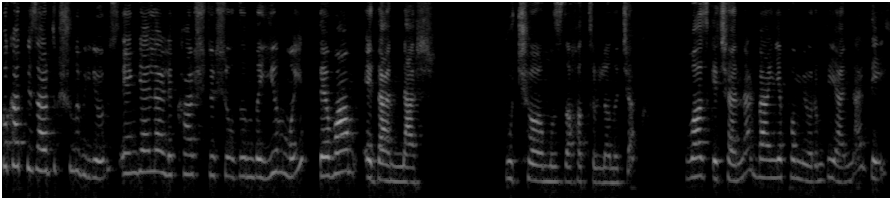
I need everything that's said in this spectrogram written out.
Fakat biz artık şunu biliyoruz. Engellerle karşılaşıldığında yılmayıp devam edenler bu çağımızda hatırlanacak. Vazgeçenler ben yapamıyorum diyenler değil.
